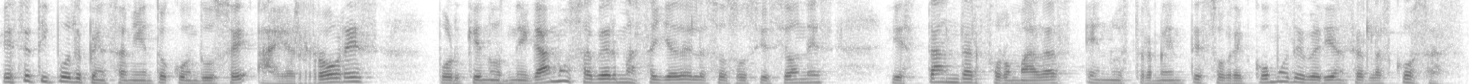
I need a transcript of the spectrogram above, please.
Este tipo de pensamiento conduce a errores porque nos negamos a ver más allá de las asociaciones estándar formadas en nuestra mente sobre cómo deberían ser las cosas.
